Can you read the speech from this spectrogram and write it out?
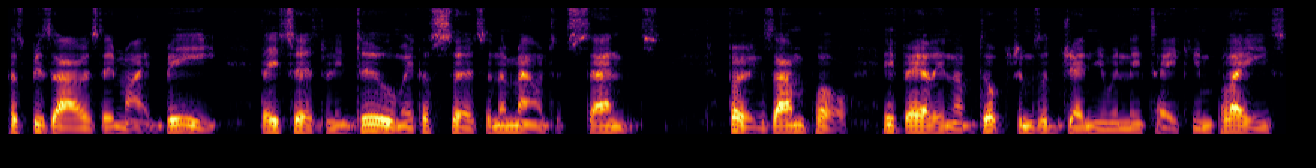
As bizarre as they might be, they certainly do make a certain amount of sense. For example, if alien abductions are genuinely taking place,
